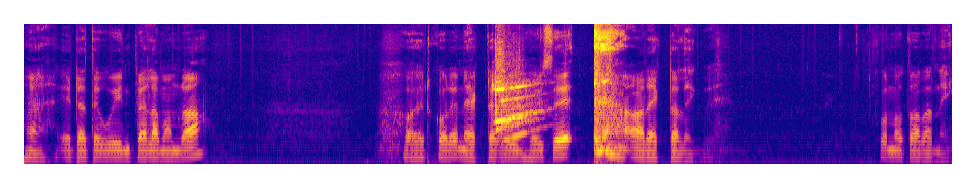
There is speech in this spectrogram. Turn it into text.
হ্যাঁ এটাতে উইন পেলাম আমরা। ওয়েট করেন, একটা উইন হয়েছে আর একটা লাগবে। কোনো তারা নেই।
